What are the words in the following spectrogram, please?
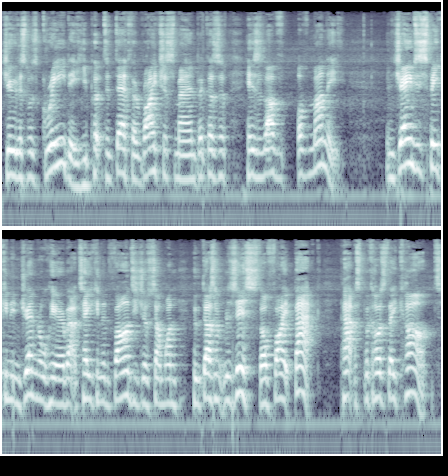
Judas was greedy. He put to death a righteous man because of his love of money. And James is speaking in general here about taking advantage of someone who doesn't resist or fight back, perhaps because they can't.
